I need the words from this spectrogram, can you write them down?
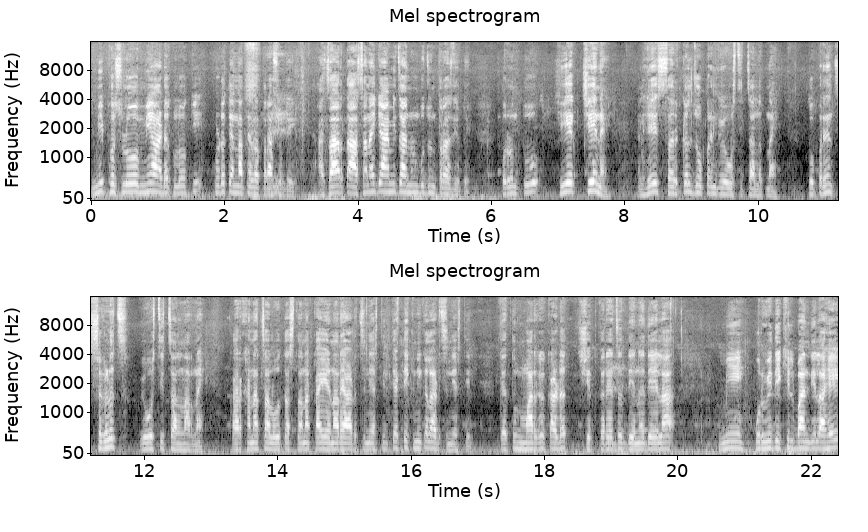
मी फसलो मी अडकलो की पुढं त्यांना त्याचा त्रास होतोय? याचा अर्थ असा नाही की आम्ही जाणून बुजून त्रास देतोय. परंतु ही एक चेन आहे आणि हे सर्कल जोपर्यंत व्यवस्थित चालत नाही तोपर्यंत सगळंच व्यवस्थित चालणार नाही. कारखाना चालवत असताना काय येणाऱ्या अडचणी असतील त्या टेक्निकल अडचणी असतील त्यातून मार्ग काढत शेतकऱ्याचं देणं द्यायला मी पूर्वी देखील बांधील आहे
